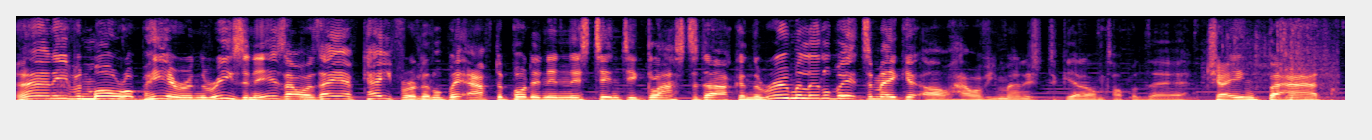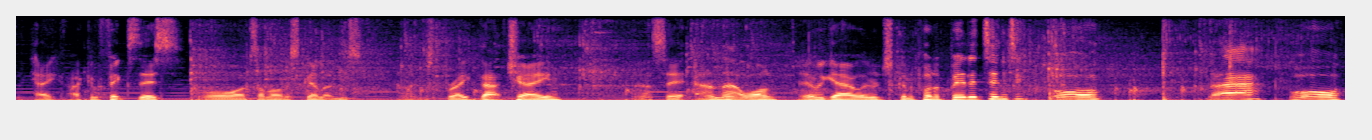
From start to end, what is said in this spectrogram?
and even more up here. And the reason is I was AFK for a little bit after putting in this tinted glass to darken the room a little bit to make it... Oh, how have you managed to get on top of there? Chain bad. Okay, I can fix this. Oh, that's a lot of skeletons. I'll just break that chain. That's it. And that one. Here we go. We're just going to put a bit of tinted. Oh. Ah. Oh.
